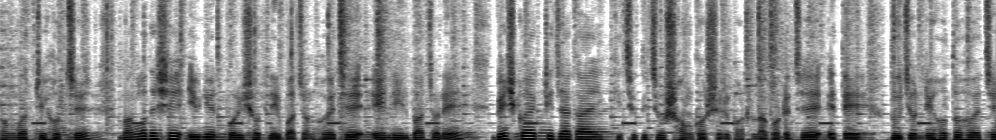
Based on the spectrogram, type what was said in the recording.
সংবাদটি হচ্ছে, বাংলাদেশে ইউনিয়ন পরিষদ নির্বাচন হয়েছে। এই নির্বাচনে বেশ কয়েকটি জায়গায় কিছু কিছু সংঘর্ষের ঘটনা ঘটেছে। এতে দুজন নিহত হয়েছে,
